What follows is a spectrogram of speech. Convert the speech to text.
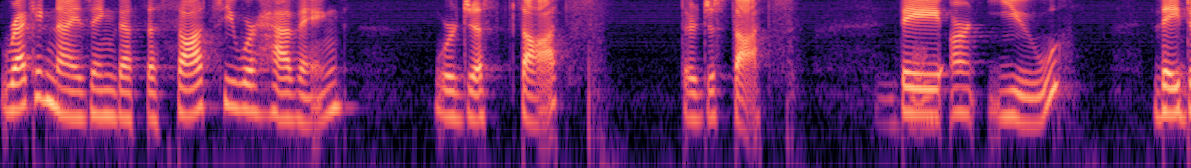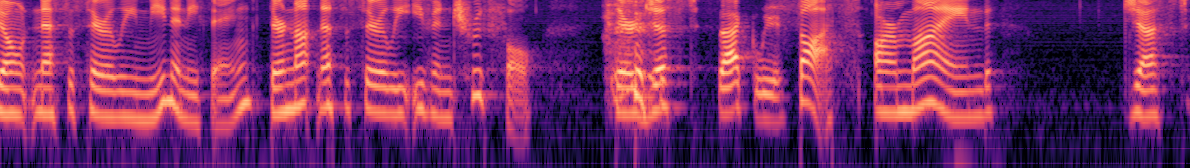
recognizing that the thoughts you were having were just thoughts. They're just thoughts. They aren't you. They don't necessarily mean anything. They're not necessarily even truthful. They're just exactly thoughts. Our mind just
